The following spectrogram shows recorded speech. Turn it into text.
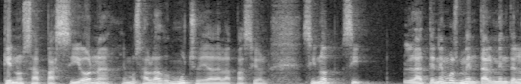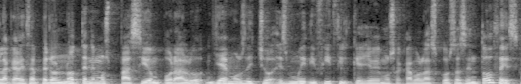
que nos apasiona. Hemos hablado mucho ya de la pasión. Si no, si la tenemos mentalmente en la cabeza, pero no tenemos pasión por algo, ya hemos dicho, es muy difícil que llevemos a cabo las cosas. Entonces,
